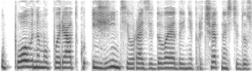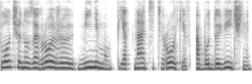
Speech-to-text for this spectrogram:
у повному порядку, і жінці у разі доведення причетності до злочину загрожує мінімум 15 років або довічний,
